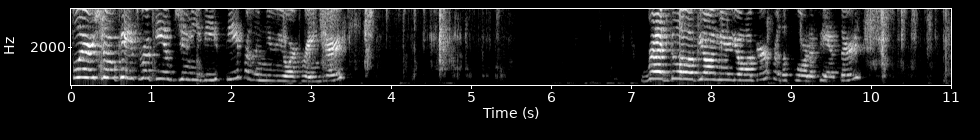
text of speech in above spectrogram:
Flair Showcase Rookie of Jimmy Vesey for the New York Rangers. Red Glow of Jaromir Jagr for the Florida Panthers.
